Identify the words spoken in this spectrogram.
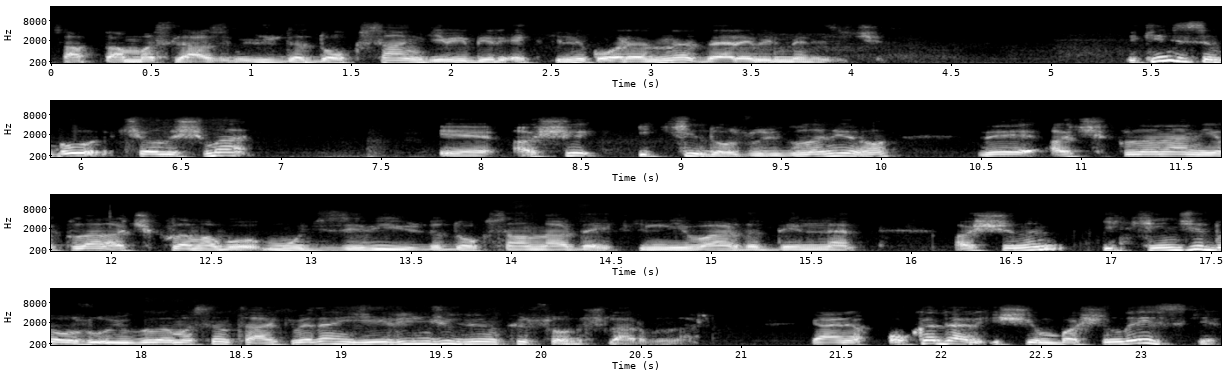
saptanması lazım. Yüzde 90 gibi bir etkinlik oranını verebilmeniz için. İkincisi bu çalışma e, aşı iki doz uygulanıyor ve açıklanan yapılan açıklama bu mucizevi yüzde 90'larda etkinliği vardır denilen aşının ikinci doz uygulamasını takip eden yedinci günkü sonuçlar bunlar. Yani o kadar işin başındayız ki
